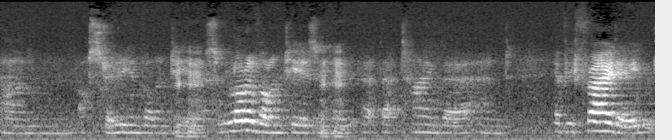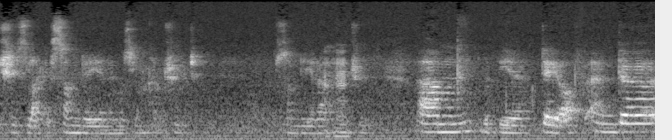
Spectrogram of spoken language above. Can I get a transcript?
um, Australian volunteers, so a lot of volunteers in Mhm. the, at that time there. And every Friday, which is like a Sunday in a Muslim country, Sunday in our Mhm. country, um, would be a day off, and uh,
